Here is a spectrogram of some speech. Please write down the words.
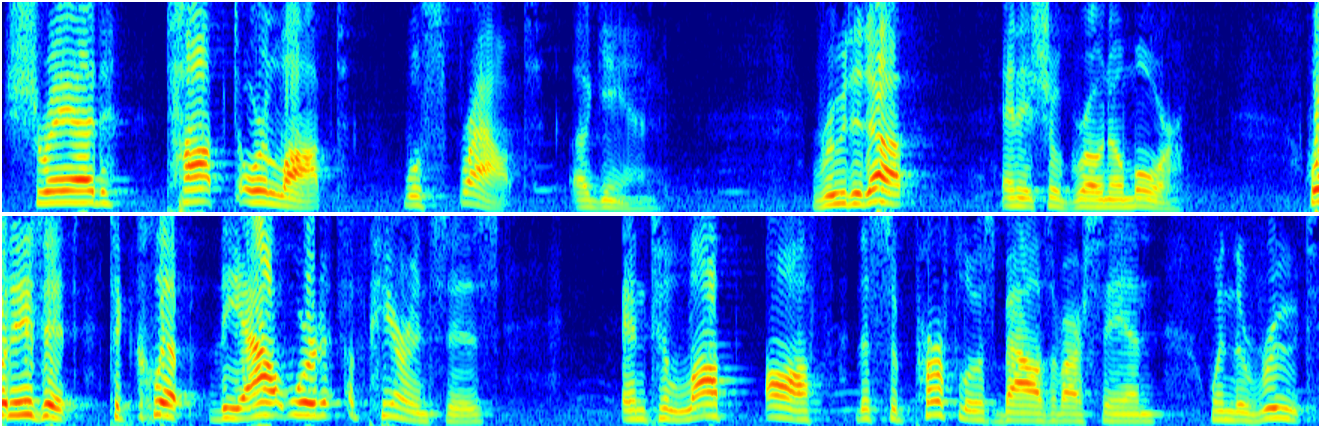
shred, topped, or lopped will sprout again. Root it up, and it shall grow no more. What is it to clip the outward appearances and to lop off the superfluous boughs of our sin when the root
